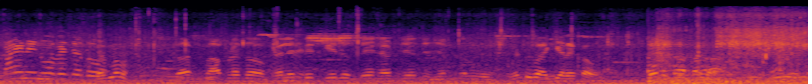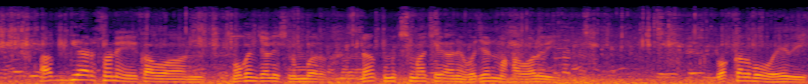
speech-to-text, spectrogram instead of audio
જમવામાં. દસ આપણે તો પહેલે જ કીધું બે ને અડધી અડધી જેમ કરવું એટલું અગિયાર એકાવન. અગિયારસો ને એકાવન ઓગણચાલીસ નંબર ડંક મિક્સમાં છે અને વજનમાં હા હળવી. વકલ બહુ હેવી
